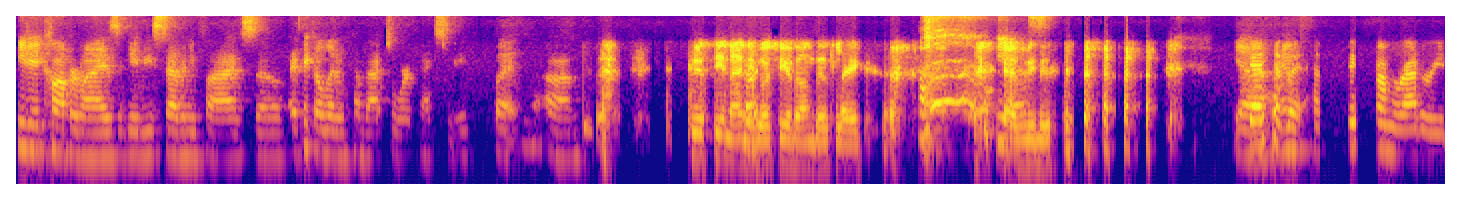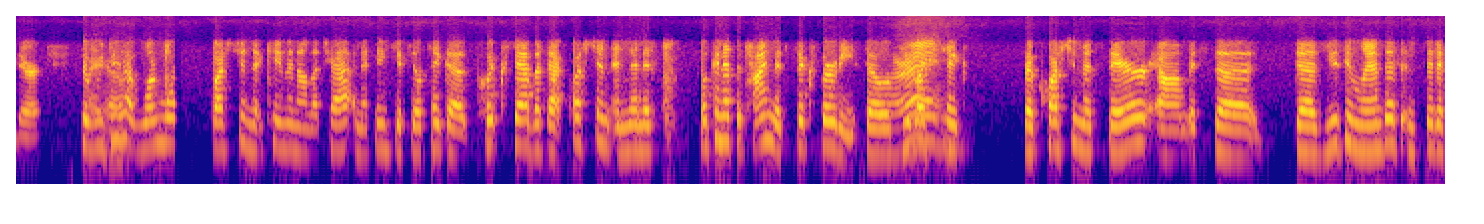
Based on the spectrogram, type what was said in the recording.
he did compromise and gave you 75 so I think I'll let him come back to work next week but um. Christy and I negotiate on this like every day yeah you guys have a, have a big camaraderie there. So we do have one more question that came in on the chat, and I think if you'll take a quick stab at that question, and then it's looking at the time, it's 6.30. So if All you'd right. like to take the question that's there, um, it's the, does using Lambdas instead of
